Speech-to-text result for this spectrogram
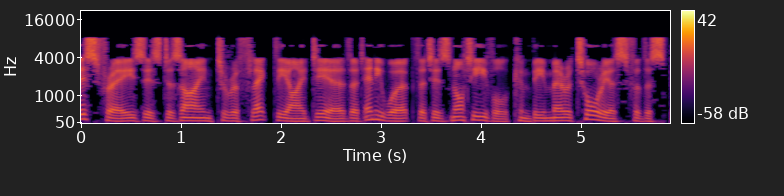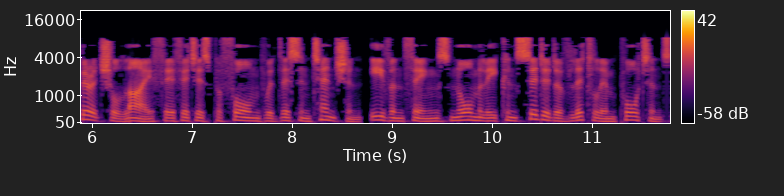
This phrase is designed to reflect the idea that any work that is not evil can be meritorious for the spiritual life if it is performed with this intention, even things normally considered of little importance.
